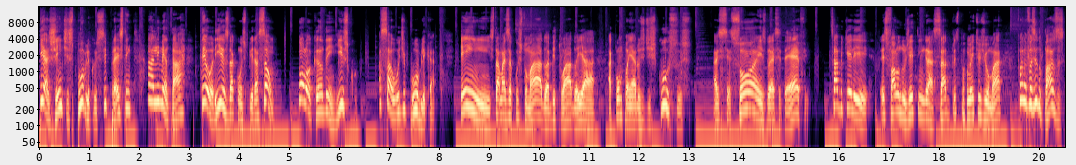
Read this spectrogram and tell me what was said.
Que agentes públicos se prestem a alimentar teorias da conspiração, colocando em risco a saúde pública. Quem está mais acostumado, habituado aí a acompanhar os discursos, as sessões do STF, sabe que ele, eles falam de um jeito engraçado, principalmente o Gilmar, Fala fazendo pausas,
